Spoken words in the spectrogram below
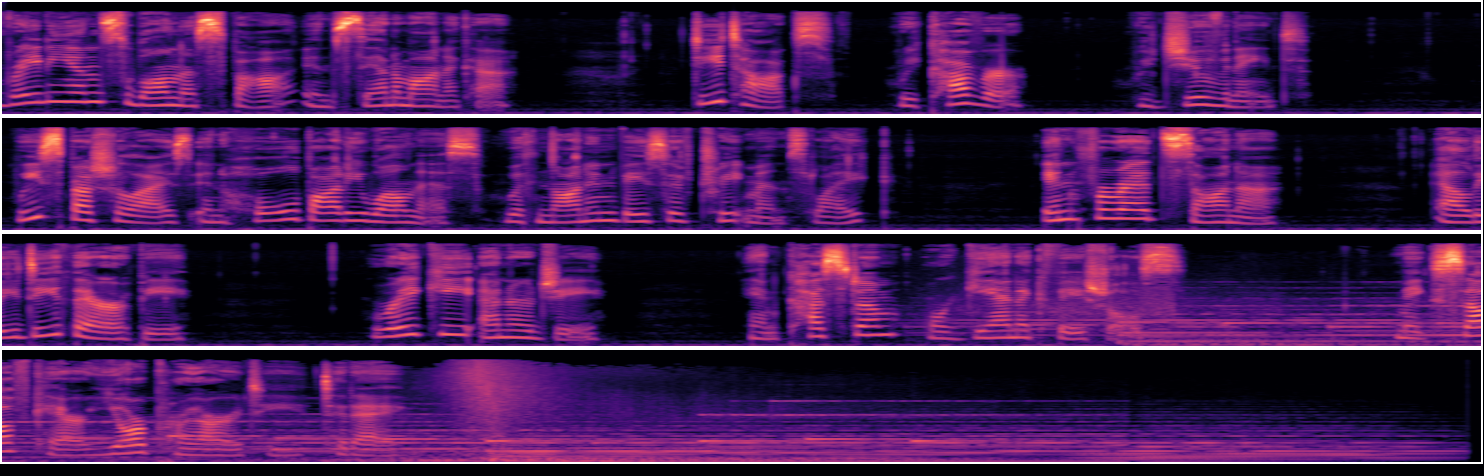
Radiance Wellness Spa in Santa Monica. Detox, recover, rejuvenate. We specialize in whole body wellness with non invasive treatments like infrared sauna, LED therapy, Reiki energy, and custom organic facials. Make self care your priority today.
